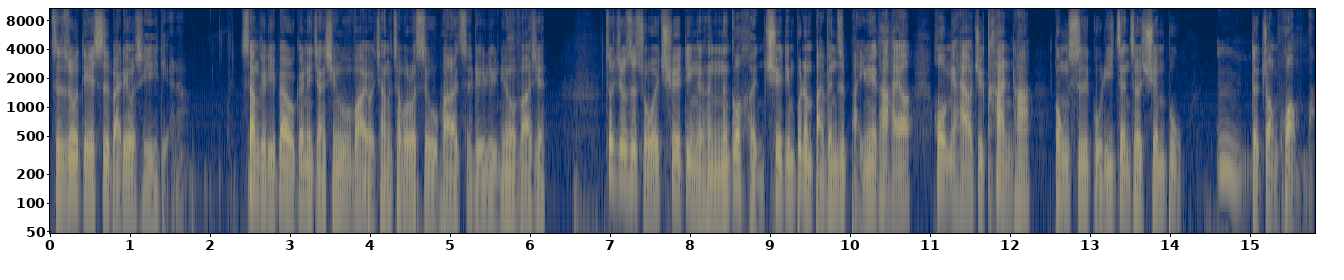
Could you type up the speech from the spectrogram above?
指数跌四百六十一点了。上个礼拜我跟你讲新复发有将差不多十五帕的殖利率，你有没有发现？这就是所谓确定的，很能够很确定，不能百分之百，因为他还要后面还要去看他公司鼓励政策宣布嗯，的状况嘛。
